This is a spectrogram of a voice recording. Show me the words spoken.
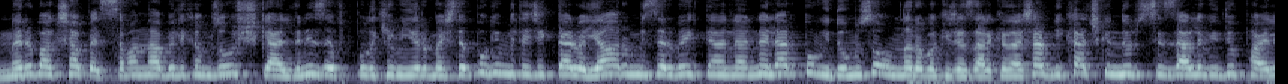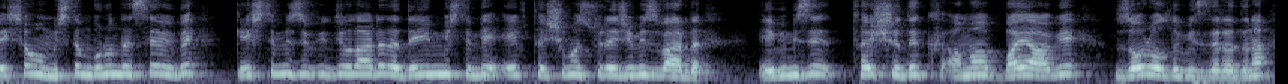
Merhaba akşam Sevenler Birlikamıza hoş geldiniz. E-Futbol 2025'te bugün bitecekler ve yarın bizleri bekleyenler neler bu videomuzda onlara bakacağız arkadaşlar. Birkaç gündür sizlerle video paylaşamamıştım. Bunun da sebebi geçtiğimiz videolarda da değinmiştim. Bir ev taşıma sürecimiz vardı. Evimizi taşıdık ama bayağı bir zor oldu bizler adına.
